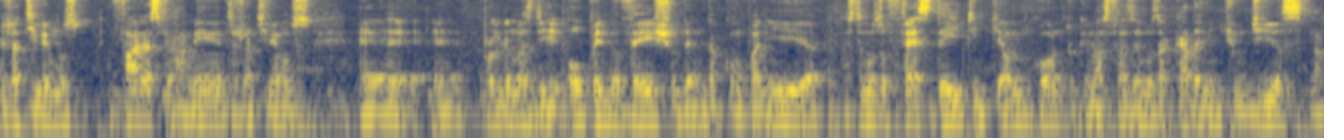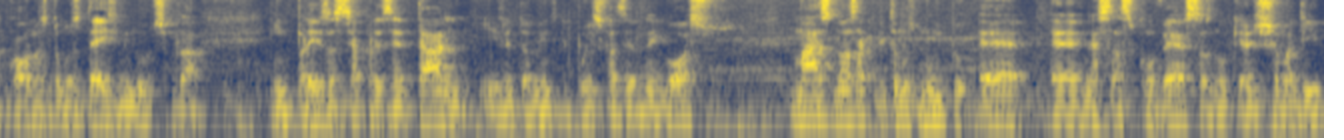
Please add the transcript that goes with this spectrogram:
já tivemos várias ferramentas, já tivemos é, é, programas de Open Innovation dentro da companhia. Nós temos o Fast Dating, que é um encontro que nós fazemos a cada 21 dias, na qual nós damos 10 minutos para empresas se apresentarem e eventualmente depois fazer negócio. Mas nós acreditamos muito é, é nessas conversas, no que a gente chama de,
